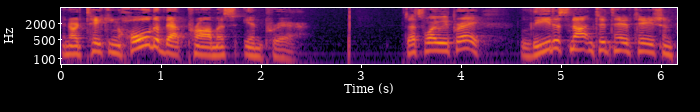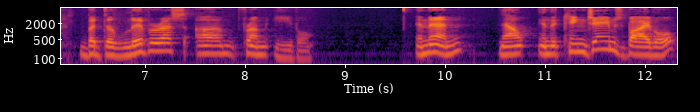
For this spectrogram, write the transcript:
and our taking hold of that promise in prayer. That's why we pray. Lead us not into temptation, but deliver us um, from evil. And then, now in the King James Bible,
